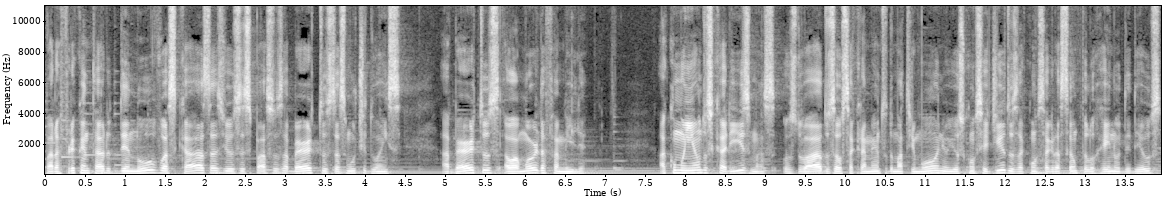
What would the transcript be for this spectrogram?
para frequentar de novo as casas e os espaços abertos das multidões, abertos ao amor da família. A comunhão dos carismas, os doados ao sacramento do matrimônio e os concedidos à consagração pelo reino de Deus,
